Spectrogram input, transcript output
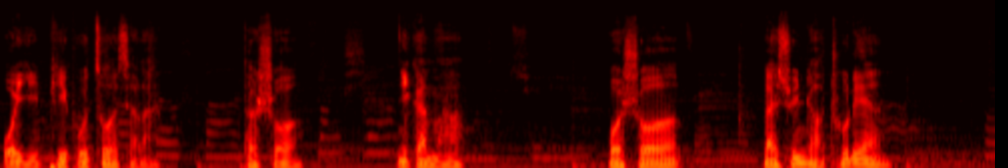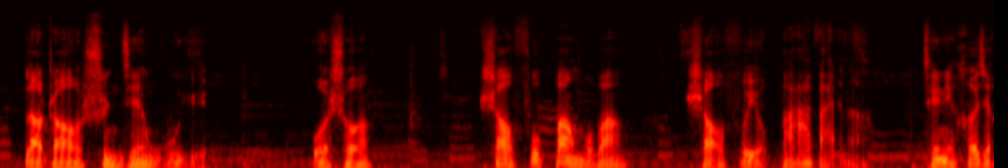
我一屁股坐下来，他说：“你干嘛？”我说：“来寻找初恋。”老赵瞬间无语。我说：“少妇棒不棒？少妇有八百呢，请你喝酒。”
